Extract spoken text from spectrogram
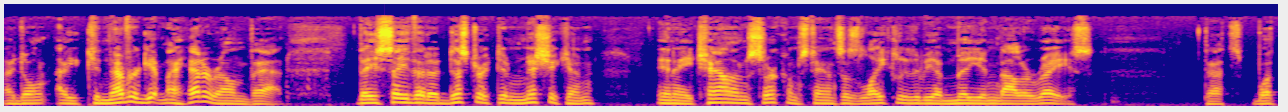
I don't. I can never get my head around that. They say that a district in Michigan in a challenge circumstance is likely to be a million dollar race. That's what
